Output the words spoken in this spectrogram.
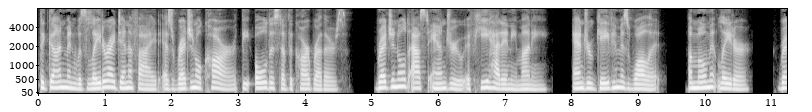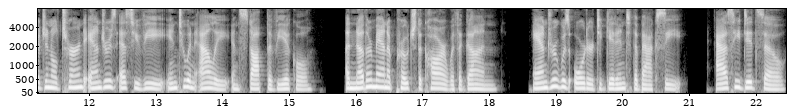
The gunman was later identified as Reginald Carr, the oldest of the Carr brothers. Reginald asked Andrew if he had any money. Andrew gave him his wallet a moment later, Reginald turned Andrew's SUV into an alley and stopped the vehicle. Another man approached the car with a gun. Andrew was ordered to get into the back seat. As he did so,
